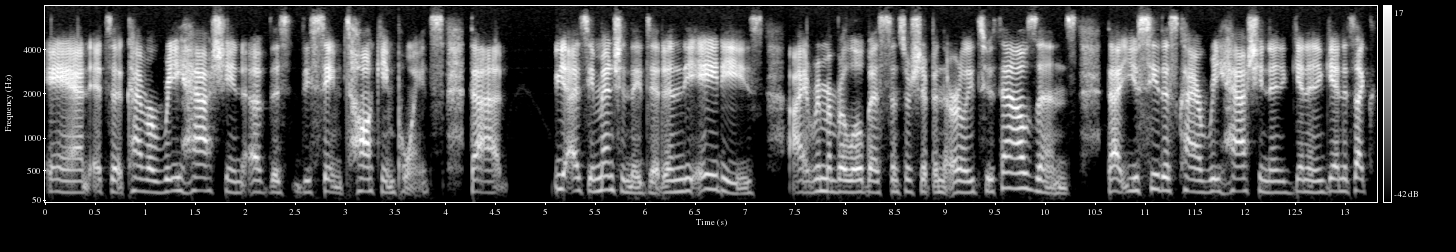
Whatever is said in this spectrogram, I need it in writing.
and it's a kind of a rehashing of this these same talking points that yeah, as you mentioned, they did in the 80s. I remember a little bit of censorship in the early 2000s that you see this kind of rehashing and again and again. It's like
